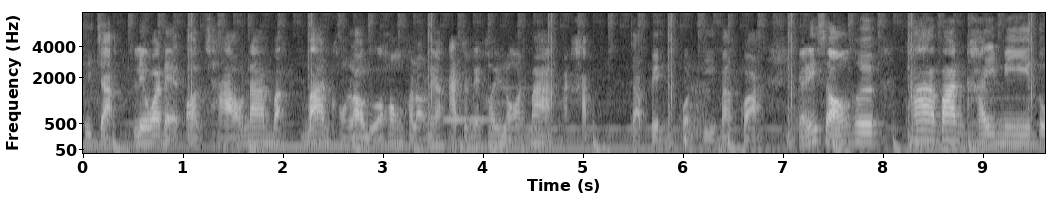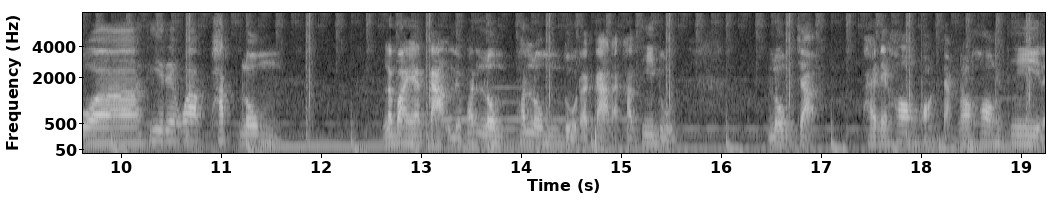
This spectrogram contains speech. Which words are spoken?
ที่จะเรียกว่าแดดตอนเช้าหน้าบ้านของเราหรือว่าห้องของเราเนี่ยอาจจะไม่ค่อยร้อนมากนะครับ จะเป็นผลดีมากกว่า อย่างที่ 2 คือถ้าบ้านใครมีตัวที่เรียกว่าพัดลม ระบายอากาศหรือพัดลมพัดลมดูดอากาศนะครับที่ดูดลมจากภายในห้องออกจากนอกห้องที่ห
